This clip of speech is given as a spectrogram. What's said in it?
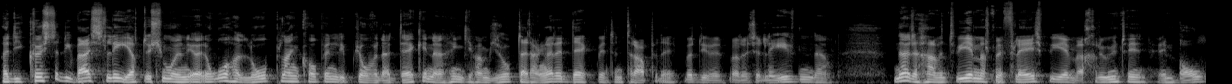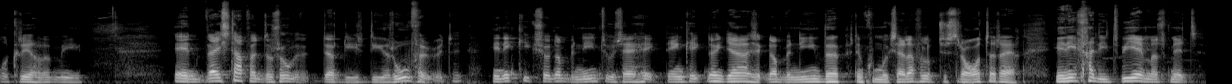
Maar die kusten die was leeg, dus je moet een hoge loopplank op en liep je over dat dek. En dan ging je van zo op dat andere dek met een trap, waar, ze leefden dan. Nou, dan gaan we twee met vlees bij en wat groente in. En bol kregen we mee. En wij stappen er zo door die, die uit. En ik kijk zo naar beneden. Toen zeg ik, denk ik, nou ja, als ik naar beneden bup, dan kom ik zelf wel op de straat terecht. En ik ga die twee emmers met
